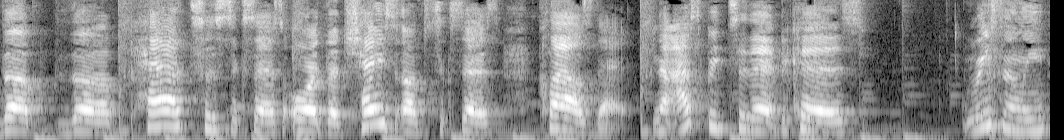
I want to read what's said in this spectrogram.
the the path to success or the chase of success clouds that. Now I speak to that because recently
